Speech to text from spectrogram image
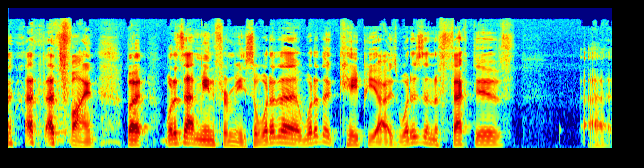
That's fine. But what does that mean for me? So what are the what are the kpis what is an effective uh,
